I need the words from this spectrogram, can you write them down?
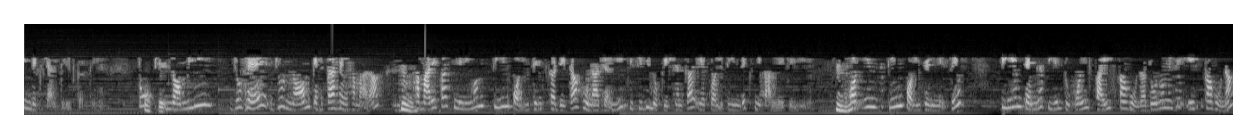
इंडेक्स कैलकुलेट करते हैं तो नॉर्मली जो है जो नॉर्म कहता है हमारा हम्म। हमारे पास मिनिमम तीन पॉल्यूटेंट्स का डेटा होना चाहिए किसी भी लोकेशन का एयर क्वालिटी इंडेक्स निकालने के लिए हम्म। और इन तीन पॉल्यूटेंट में से पीएम टेन या पीएम टू पॉइंट फाइव का होना दोनों में से एक का होना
